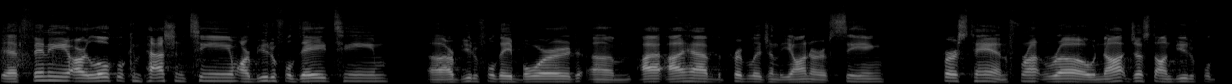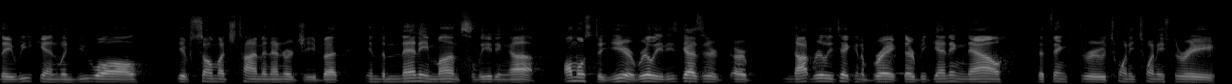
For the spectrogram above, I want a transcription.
yeah, Finney, our local compassion team, our beautiful day team, uh, our beautiful day board. Um, I, I have the privilege and the honor of seeing firsthand, front row, not just on beautiful day weekend when you all give so much time and energy, but in the many months leading up, almost a year, really. These guys are, are not really taking a break. They're beginning now to think through 2023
